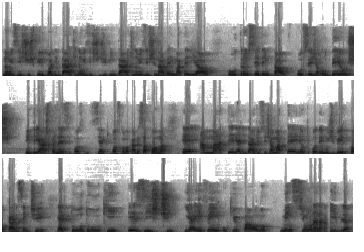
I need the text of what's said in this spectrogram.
não existe espiritualidade, não existe divindade, não existe nada imaterial ou transcendental. Ou seja, o Deus, entre aspas, né, se, posso, se é que posso colocar dessa forma, é a materialidade, ou seja, a matéria, o que podemos ver, tocar e sentir, é tudo o que existe. E aí vem o que o Paulo menciona na Bíblia,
